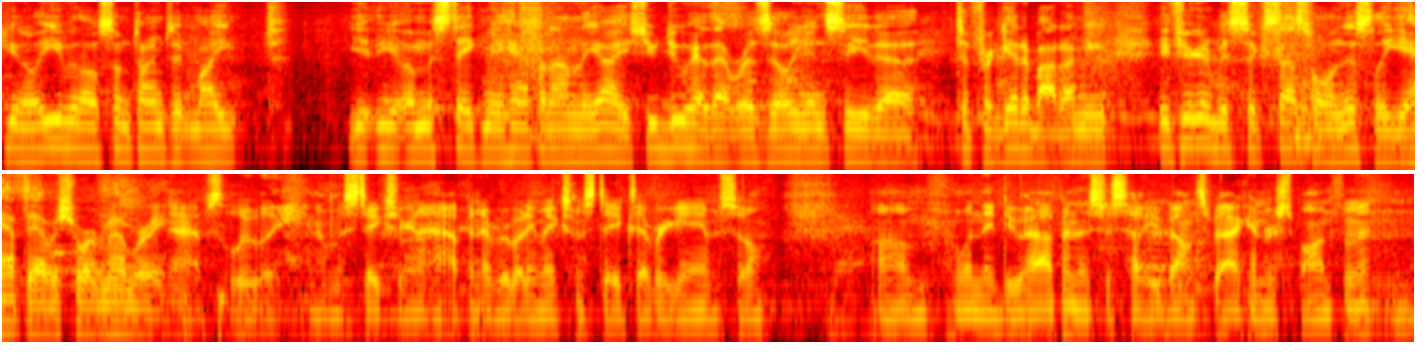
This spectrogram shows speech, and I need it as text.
you know, even though sometimes it might, you, you, a mistake may happen on the ice, you do have that resiliency to, to forget about it. I mean, if you're going to be successful in this league, you have to have a short memory. Yeah, absolutely. You know, mistakes are going to happen. Everybody makes mistakes every game. So um, when they do happen, it's just how you bounce back and respond from it. And you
